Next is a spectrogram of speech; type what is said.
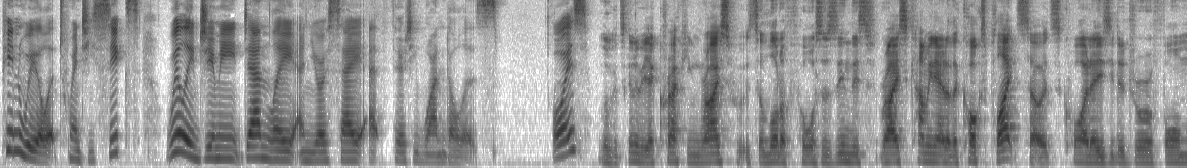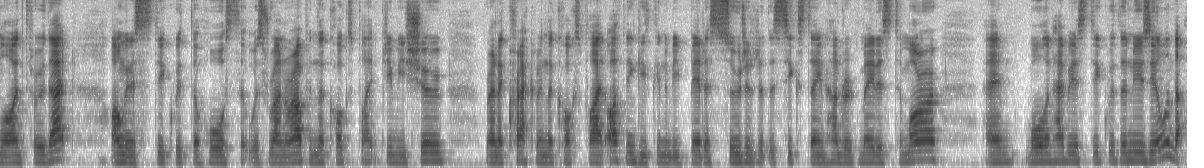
Pinwheel at 26, Willie Jimmy, Danleigh and Yosei at $31. Boys? Look, it's going to be a cracking race. There's a lot of horses in this race coming out of the Cox Plate, so it's quite easy to draw a form line through that. I'm going to stick with the horse that was runner-up in the Cox Plate, Jimmy Choux. Ran a cracker in the Cox Plate. I think he's going to be better suited at the 1600 metres tomorrow, and more than happy to stick with the New Zealander.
